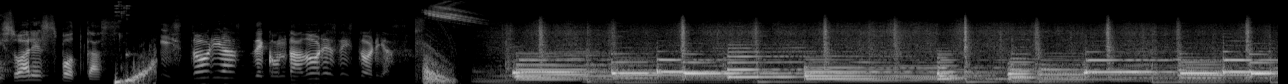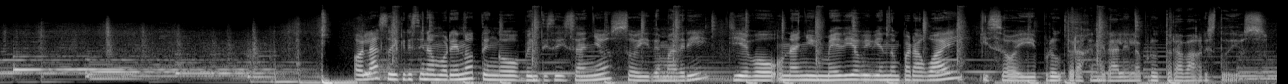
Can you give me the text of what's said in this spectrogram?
Audiovisuales Podcast. Historias de contadores de historias. Hola, soy Cristina Moreno, tengo 26 años, soy de Madrid, llevo un año y medio viviendo en Paraguay y soy productora general en la productora Bagre Studios.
